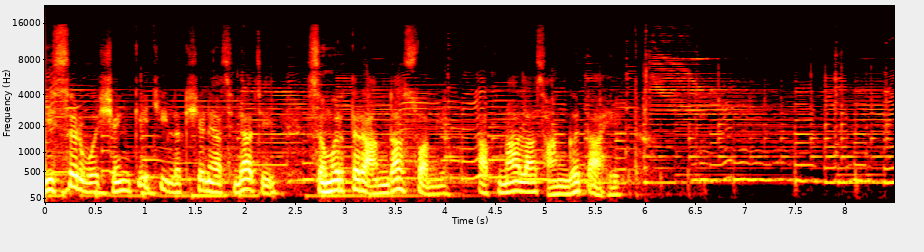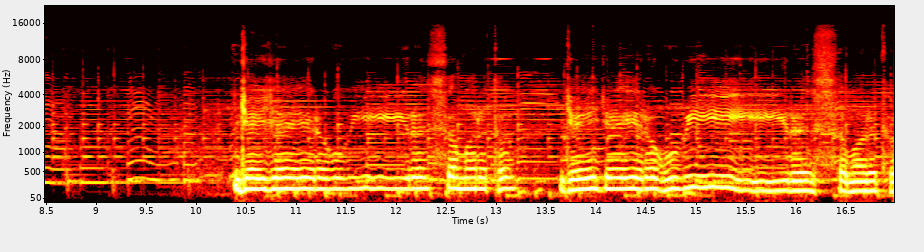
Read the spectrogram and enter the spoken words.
ही सर्व शंकेची लक्षणे असल्याचे समर्थ रामदास स्वामी आपणाला सांगत आहेत. जय जय रघुवीर समर्थ जय जय रघुवीर समर्थ.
